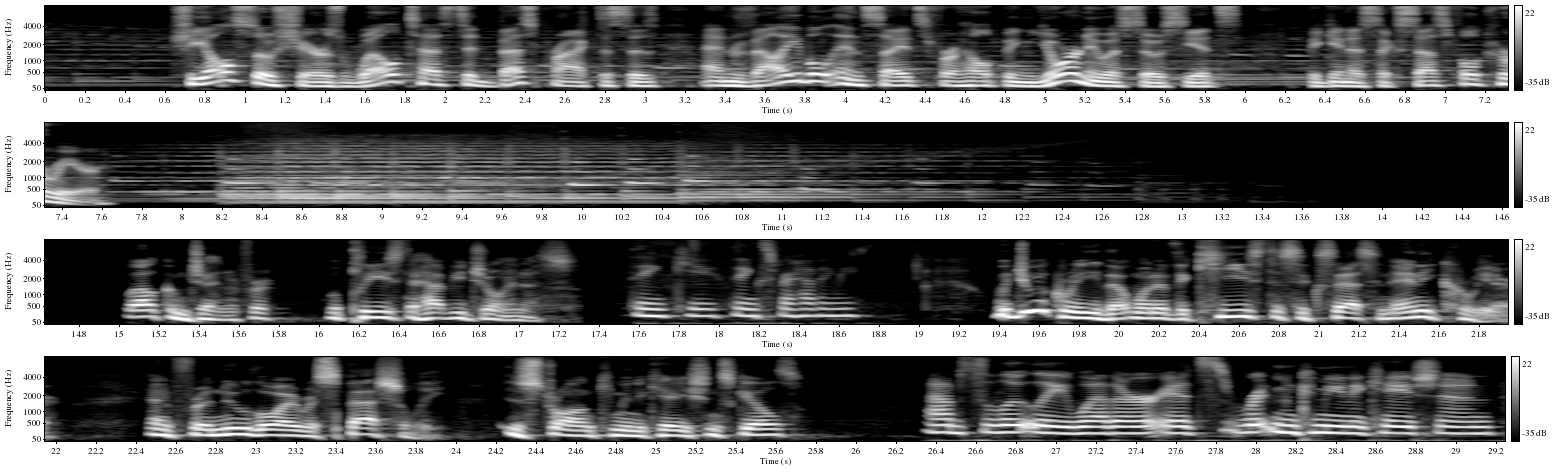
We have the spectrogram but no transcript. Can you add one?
She also shares well tested best practices and valuable insights for helping your new associates begin a successful career. Welcome, Jennifer. We're pleased to have you join us. Thank you. Thanks for having me. Would you agree that one of the keys to success in any career, and for a new lawyer especially, is strong communication skills? Absolutely. Whether it's written communication,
